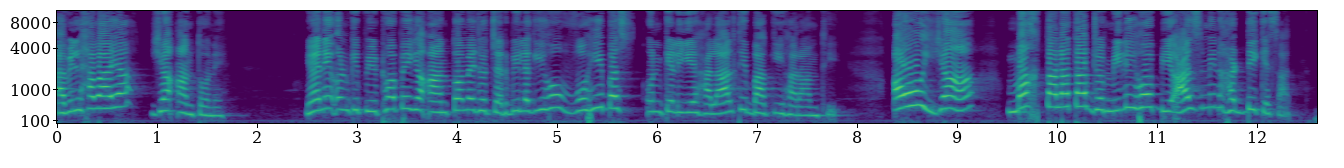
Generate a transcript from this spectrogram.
ابل ہوایا یا آنتوں نے؟ یعنی ان کی پیٹھوں پہ یا آنتوں میں جو چربی لگی ہو، وہی بس ان کے لیے حلال تھی، باقی حرام تھی۔ او یا مختلطہ جو ملی ہو بیازمن ہڈی کے ساتھ۔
